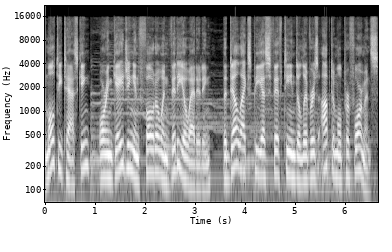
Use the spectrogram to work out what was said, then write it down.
multitasking, or engaging in photo and video editing, the Dell XPS 15 delivers optimal performance.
